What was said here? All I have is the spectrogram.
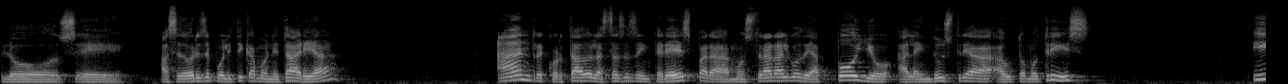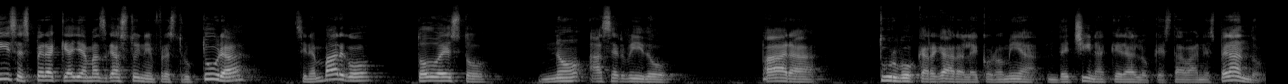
los eh, hacedores de política monetaria han recortado las tasas de interés para mostrar algo de apoyo a la industria automotriz y se espera que haya más gasto en infraestructura. Sin embargo, todo esto no ha servido para turbocargar a la economía de China, que era lo que estaban esperando.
